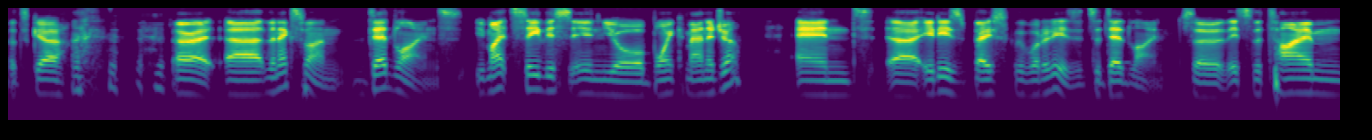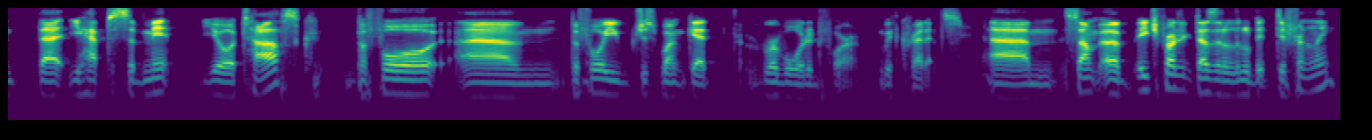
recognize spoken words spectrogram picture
Let's go. All right. Uh, the next one, deadlines. You might see this in your BOINC manager, and uh, it is basically what it is. It's a deadline. So it's the time that you have to submit your task before um, before you just won't get rewarded for it with credits. Um, some uh, each project does it a little bit differently,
